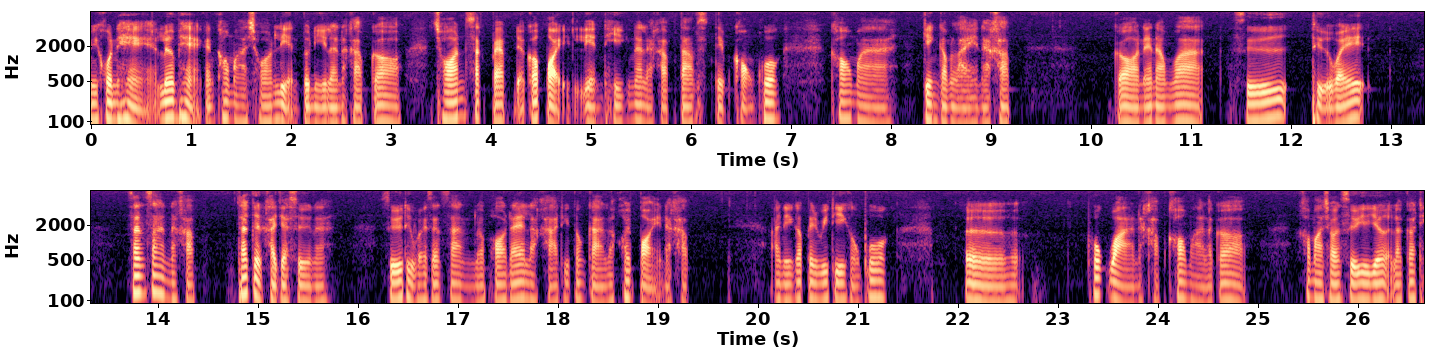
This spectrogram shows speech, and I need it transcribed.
มีคนแห่เริ่มแห่กันเข้ามาช้อนเหรียญตัวนี้แล้วนะครับ ก็ช้อนสักแป๊บเดี๋ยวก็ปล่อยเหรียญทิ้งนั่นแหละครับ ตามสเต็ปของพวกเข้ามา เก่งกำไรนะครับ ก็แนะนำว่าซื้อถือไว้สั้นๆนะครับ ถ้าเกิดใครจะซื้อนะ ซื้อถือไว้สั้นๆ แล้วพอได้ราคาที่ต้องการแล้วค่อยปล่อยนะครับ อันนี้ก็เป็นวิธีของพวกเอ่อพวกวานะครับเข้ามาแล้วก็เข้ามาช้อนซื้อเยอะๆแล้วก็เท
